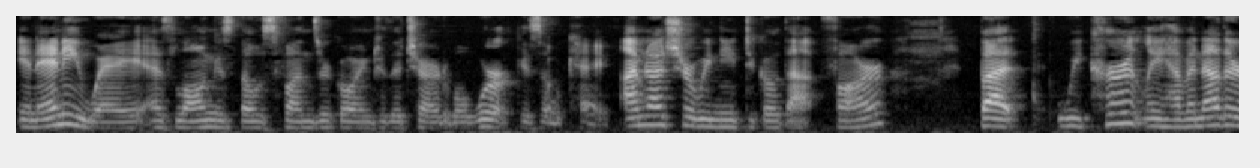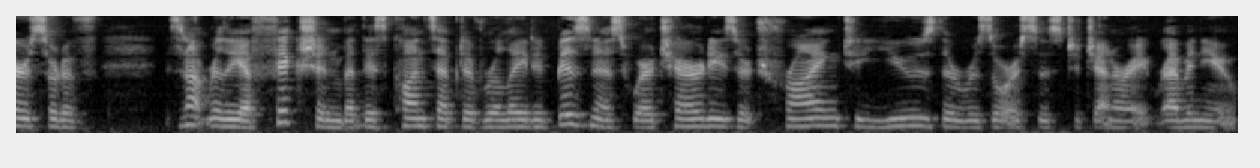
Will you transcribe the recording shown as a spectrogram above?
in any way, as long as those funds are going to the charitable work, is okay. I'm not sure we need to go that far, but we currently have another sort of it's not really a fiction, but this concept of related business where charities are trying to use their resources to generate revenue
